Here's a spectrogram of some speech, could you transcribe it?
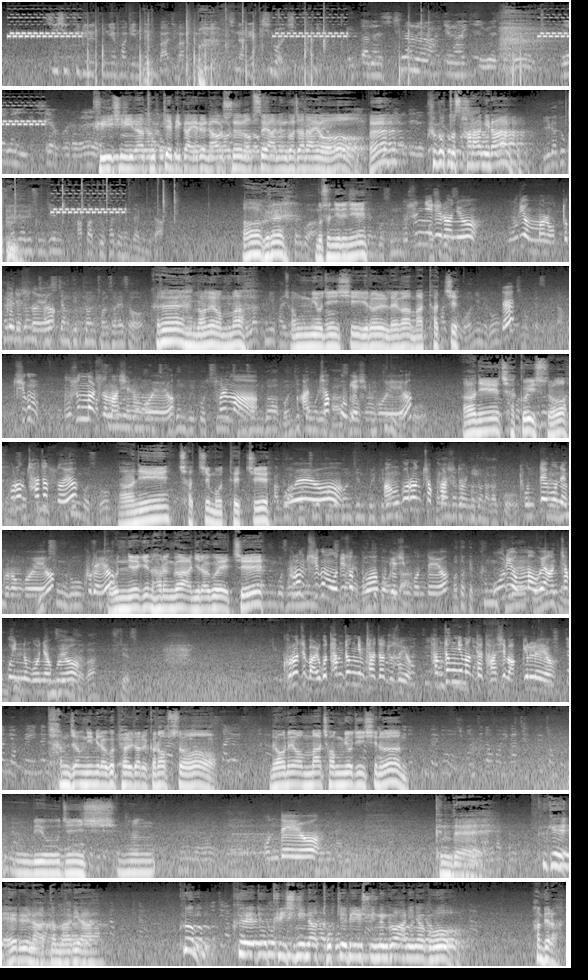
CCTV를 통해 확인된 마지막 행적은 지난해 7월 13일. 일단은 신원을 확인하기 여부를 귀신이나 도깨비가 애를 낳을 수는 없어야 하는 거잖아요. 에? 그것도 사람이랑 일가족 3명이 숨진 아파트 화재 현장입니다. 아 그래 무슨 일이니? 무슨 일이라뇨? 우리 엄마는 어떻게 됐어요? 그래 너네 엄마 정묘진 씨 일을 내가 맡았지. 네? 지금 무슨 말씀하시는 거예요? 설마 안 찾고 계신 거예요? 아니 찾고 있어. 그럼 찾았어요? 아니 찾지 못했지. 왜요? 안 그런 척 하시더니 돈 때문에 그런 거예요? 그래요? 돈 얘긴 하는 거 아니라고 했지. 그럼 지금 어디서 뭐 하고 계신 건데요? 우리 엄마 왜 안 찾고 있는 거냐고요? 그러지 말고 탐정님 찾아주세요. 탐정님한테 다시 맡길래요. 탐정님이라고 별다를 건 없어. 너네 엄마 정묘진 씨는 묘진 씨는 뭔데요? 근데 그게 애를 낳았단 말이야. 그럼 그 애도 귀신이나 도깨비일 수 있는 거 아니냐고. 한별아,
